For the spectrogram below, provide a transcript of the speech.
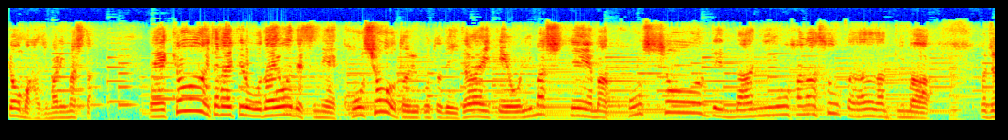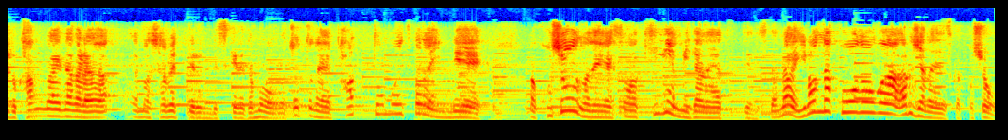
今日も始まりました。えー、今日いただいているお題はですね、胡椒ということでいただいておりまして、まあ、胡椒で何を話そうかななんて今、まあちょっと考えながら、まあ、喋ってるんですけれども、ちょっとね、パッと思いつかないんで、まあ、胡椒のね、その起源みたいなやつっていうんですか、なんかいろんな効能があるじゃないですか、胡椒。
